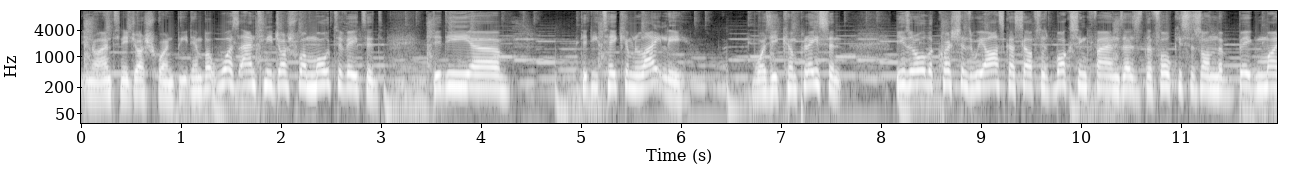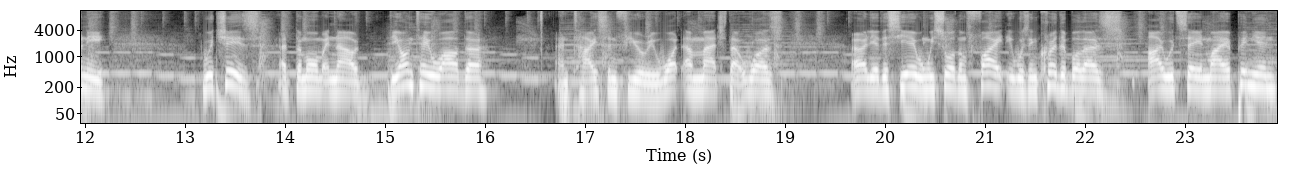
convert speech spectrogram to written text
you know, Anthony Joshua and beat him. But was Anthony Joshua motivated? Did he, uh, did he take him lightly? Was he complacent? These are all the questions we ask ourselves as boxing fans as the focus is on the big money, which is at the moment now Deontay Wilder and Tyson Fury. What a match that was earlier this year when we saw them fight. It was incredible, as I would say, in my opinion.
